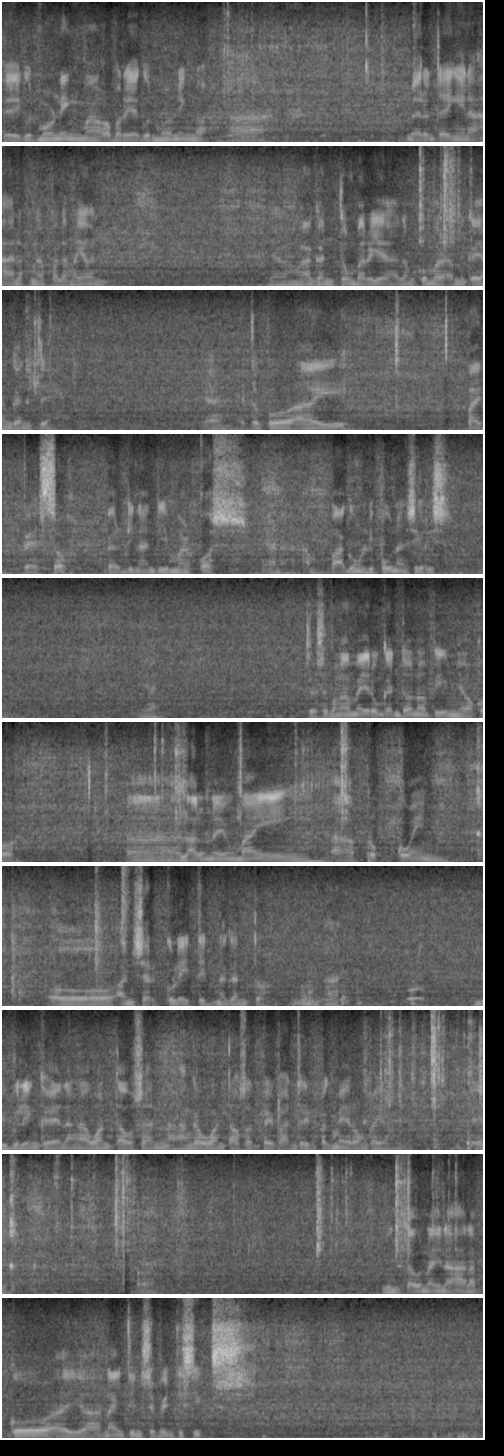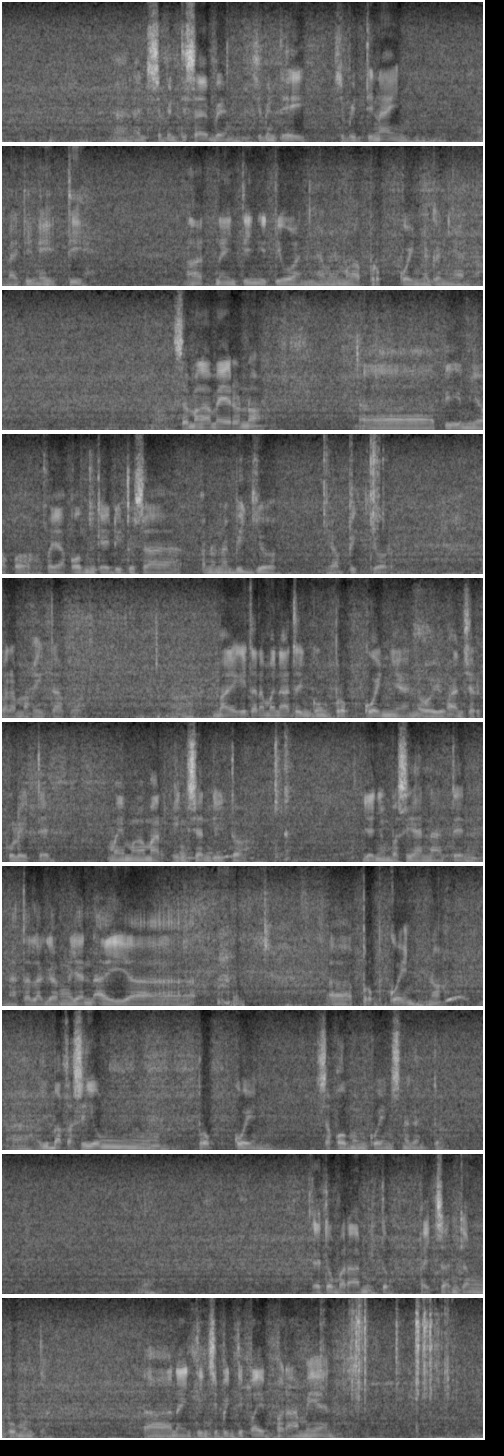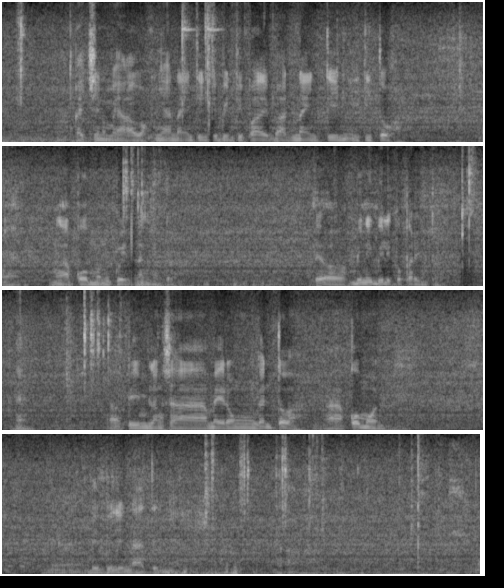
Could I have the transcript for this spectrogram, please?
Okay, good morning mga kabarya, good morning no. Ah, meron tayong hinahanap na pala ngayon. Yung mga gantong barya, alam ko marami kayong ganito eh. Yan, ito po ay 5 peso Ferdinand D. Marcos. Yan, ang bagong lipunan series. Yan. So sa mga mayroong ganito no, PM nyo ako. Ah, lalo na yung may ah, prop coin o uncirculated na ganito. Ha? Bibiling ko yan ng ah, 1,000 hanggang 1,500 pag meron kayo. Okay. Ah. yung taon na hinahanap ko ay ah, 1976. Yan, 1977, 78, 79, ah, 1980 at 1981 Yan, may mga prop coin na ganyan no? Sa mga mayroon no? Ah, PM nyo ako. Kaya comment kayo dito sa ano ng video yung picture para makita ko. Ah, makikita naman natin kung prop coin yan o yung uncirculated. May mga markings yan dito. Yan yung basihan natin na talagang yan ay ah, ah, prop coin no? Ah, iba kasi yung prop coin sa common coins na ganito yan. Ito marami ito. Kahit saan kang pumunta. Ah, 1975 marami yan. Kahit sino may hawak niya 1975 at 1982 yan. mga common coin lang ito. Pero binibili ko pa rin to. Yan. Ah, PM lang sa mayroong ganito na common. Yan, bibili natin yan.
